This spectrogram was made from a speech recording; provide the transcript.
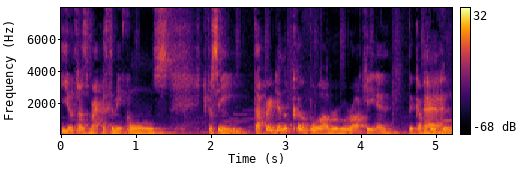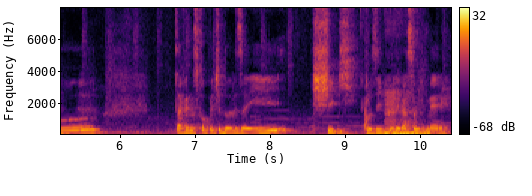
e outras marcas também com uns. Tipo assim, tá perdendo campo a Roborock aí, né? Daqui a é. pouco tá vendo os competidores aí chique, inclusive com integração uhum. de Mary.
